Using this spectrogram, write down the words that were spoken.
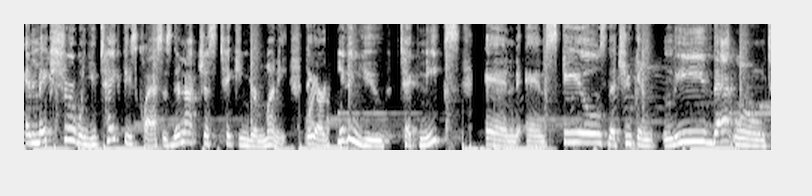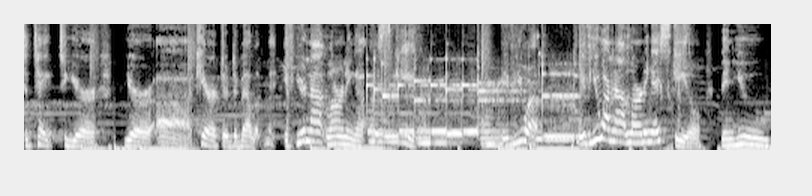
and make sure when you take these classes they're not just taking your money they Right. are giving you techniques and and skills that you can leave that room to take to your your uh, character development if you're not learning a, a skill if you are if you are not learning a skill then you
